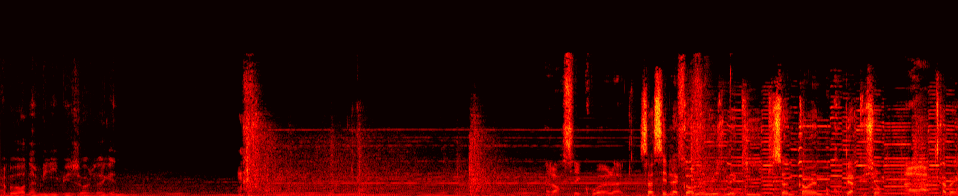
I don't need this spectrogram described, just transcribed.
à bord d'un minibus Volkswagen. Alors c'est quoi là Ça, c'est de la cornemuse, mais qui, qui sonne quand même beaucoup percussion. Ah, Ah ouais.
